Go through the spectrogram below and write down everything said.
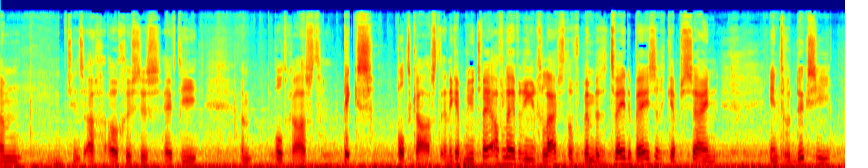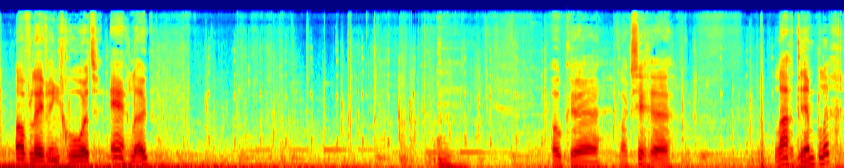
um, sinds 8 augustus heeft hij een podcast, Pix Podcast. En ik heb nu twee afleveringen geluisterd, of ik ben met de tweede bezig. Ik heb zijn introductieaflevering gehoord. Erg leuk. Ook, uh, laat ik zeggen, laagdrempelig.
